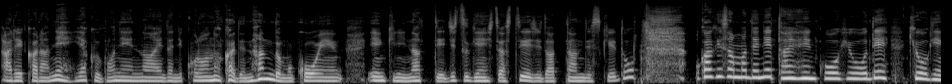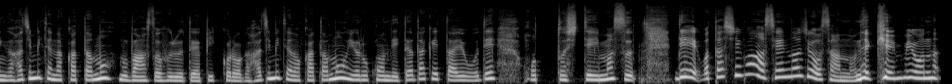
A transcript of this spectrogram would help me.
あれからね約5年の間にコロナ禍で何度も公演延期になって実現したステージだったんですけどおかげさまでね大変好評で狂言が初めての方も無伴奏フルートやピッコロが初めての方も喜んでいただけたようでほっとしています。で私は千之丞さんのね軽妙な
